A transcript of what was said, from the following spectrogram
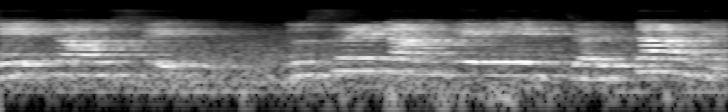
एक गाँव से दूसरे गाँव के लिए चलता है।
